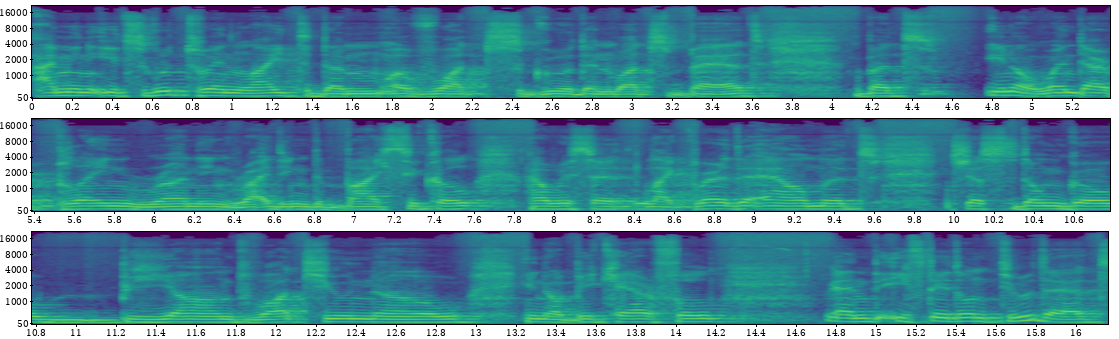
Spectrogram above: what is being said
I mean it's good to enlighten them of what's good and what's bad, but you know when they're playing, running, riding the bicycle, I always say like wear the helmet, just don't go beyond what you know, you know, be careful, and if they don't do that,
